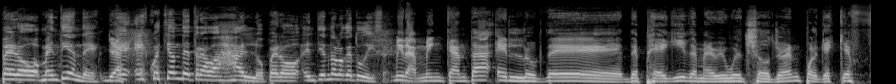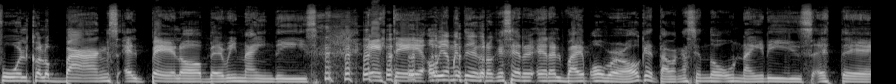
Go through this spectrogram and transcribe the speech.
Pero, ¿me entiendes? Ya. Es, es cuestión de trabajarlo, pero entiendo lo que tú dices. Mira, me encanta el look de, de Peggy de Mary with Children porque es que es full con los bangs, el pelo, very 90s. este, obviamente yo creo que ese era, era el vibe overall que estaban haciendo un 90s este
